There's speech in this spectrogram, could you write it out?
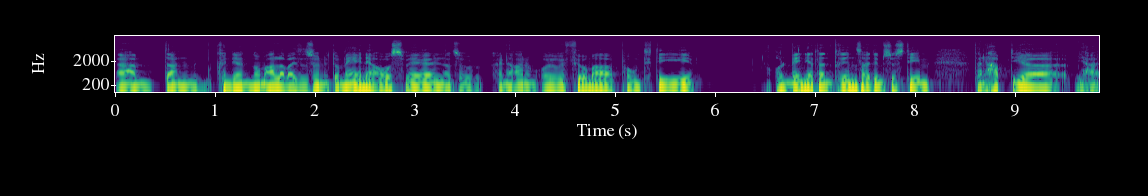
ähm, dann könnt ihr normalerweise so eine Domäne auswählen, also keine Ahnung, eurefirma.de und wenn ihr dann drin seid im System, dann habt ihr ja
